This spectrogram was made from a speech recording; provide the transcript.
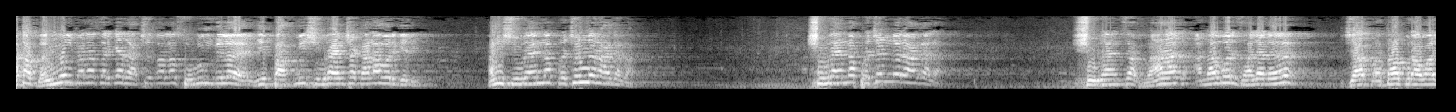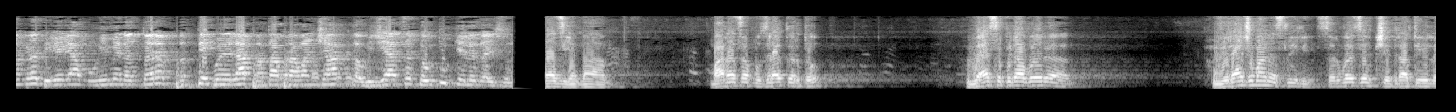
आता बहिलोल खानासारख्या राक्षसाला सोडून दिलं ही बातमी शिवरायांच्या कानावर गेली. आणि शिवरायांना प्रचंड राग आला. शिवरायांना प्रचंड राग आला. शिवरायांचा राग अनावर झाल्यानं ज्या प्रतापरावांकडे दिलेल्या मोहिमेनंतर प्रत्येक वेळेला प्रतापरावांच्या विजयाचं कौतुक केलं जायचं आज यांना मानाचा मुजरा करतो. व्यासपीठावर विराजमान असलेली सर्वच क्षेत्रातील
